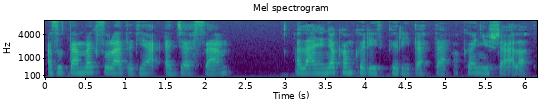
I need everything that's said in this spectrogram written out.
Azután megszólalt egy, já- egy szám, a lány a nyakam körét körítette, a könnyű sálat,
